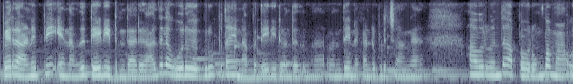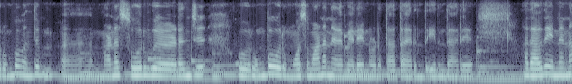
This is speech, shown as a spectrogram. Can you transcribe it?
பேரை அனுப்பி என்னை வந்து தேடிட்டு இருந்தார். அதில் ஒரு குரூப் தான் என்னை அப்போ தேடிட்டு வந்தது வந்து என்னை கண்டுபிடிச்சாங்க. அவர் வந்து அப்போ ரொம்ப ம ரொம்ப வந்து மன மனசோர்வு அடைஞ்சு ரொம்ப ஒரு மோசமான நிலைமையில என்னோட தாத்தா இருந்து இருந்தார். அதாவது என்னன்னா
